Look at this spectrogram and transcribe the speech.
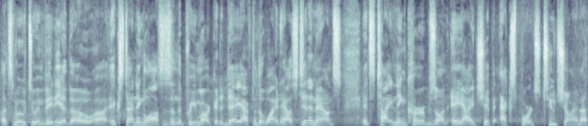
Let's move to NVIDIA, though, uh, extending losses in the pre-market a day after the White House did announce it's tightening curbs on AI chip exports to China.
